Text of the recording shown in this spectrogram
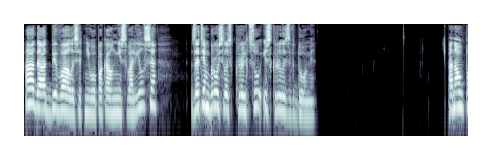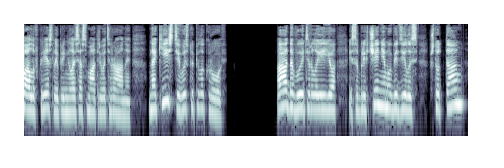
Ада отбивалась от него, пока он не свалился, затем бросилась к крыльцу и скрылась в доме. Она упала в кресло и принялась осматривать раны. На кисти выступила кровь. Ада вытерла ее и с облегчением убедилась, что там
